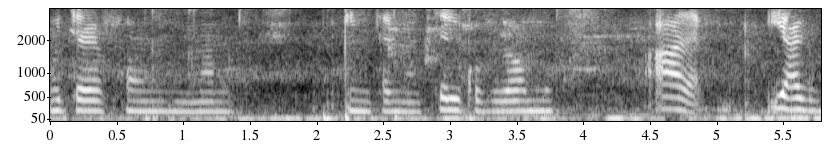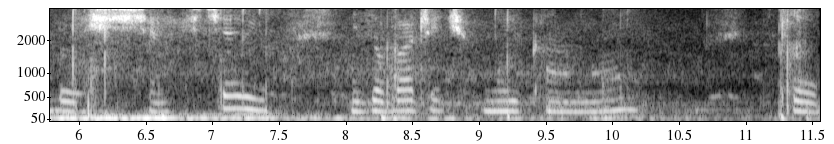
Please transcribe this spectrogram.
mój telefon mam internet tylko w domu. Ale jakbyście chcieli zobaczyć mój kanał, tu,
